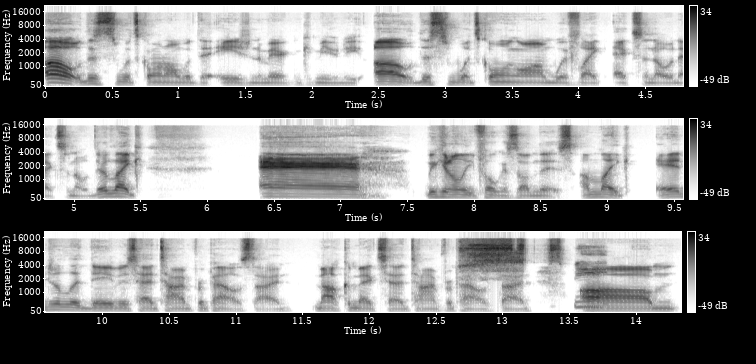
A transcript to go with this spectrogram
Oh, this is what's going on with the Asian American community. Oh, this is what's going on with like X and O and X and O. They're like, eh, we can only focus on this. I'm like, Angela Davis had time for Palestine. Malcolm X had time for Palestine. Speak. Um,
